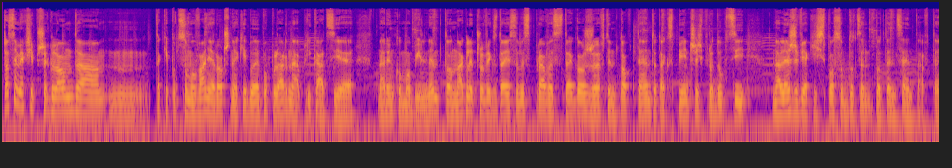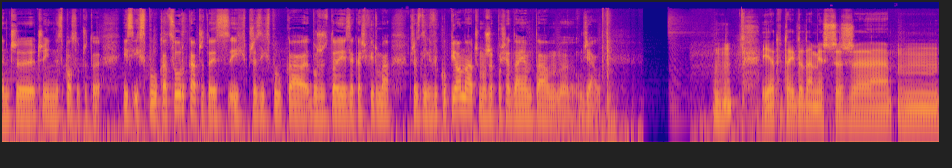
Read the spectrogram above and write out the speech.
Czasem jak się przegląda mm, takie podsumowania roczne, jakie były popularne aplikacje na rynku mobilnym, to nagle człowiek zdaje sobie sprawę z tego, że w tym top 10 to tak z 5-6 produkcji należy w jakiś sposób do, do Tencenta, w ten czy, czy inny sposób. Czy to jest ich spółka córka, czy to jest ich, przez ich spółka, bo że to jest jakaś firma przez nich wykupiona, czy może posiadają tam e, udziały. Mhm. Ja tutaj dodam jeszcze, że mm,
